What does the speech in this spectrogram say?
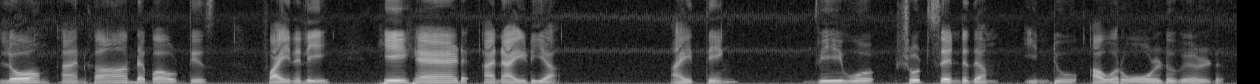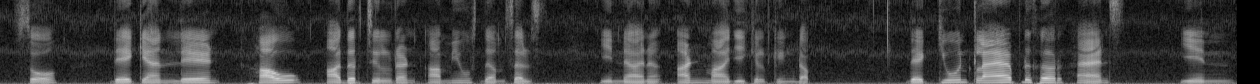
long and hard about this. Finally, he had an idea. I think we should send them into our old world so they can learn how other children amuse themselves in an unmagical kingdom. The queen clapped her hands in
